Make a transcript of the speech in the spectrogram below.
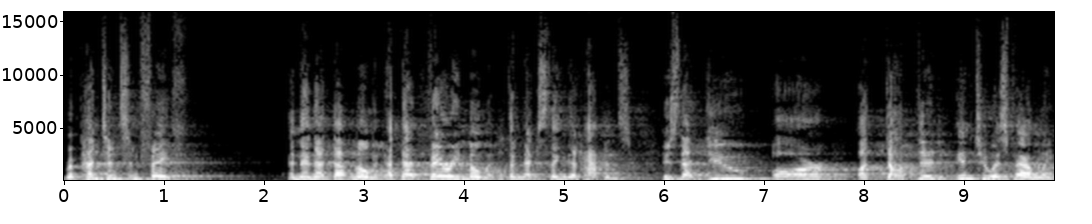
Repentance and faith. And then at that moment, at that very moment, the next thing that happens is that you are adopted into his family.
